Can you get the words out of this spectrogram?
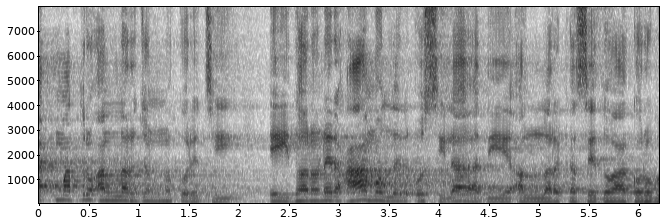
একমাত্র আল্লাহর জন্য করেছি, এই ধরনের আমলের ওসিলা দিয়ে আল্লাহর কাছে দোয়া করব।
